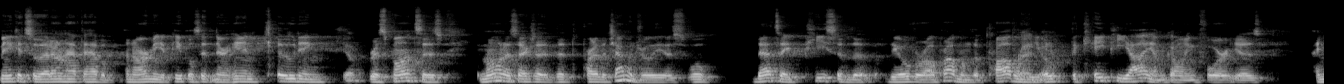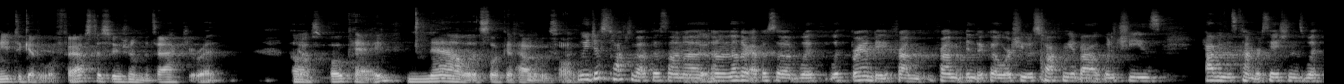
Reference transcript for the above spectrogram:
make it so that I don't have to have a, an army of people sitting there hand coding Yep. responses. The moment is actually the part of the challenge really is, well, that's a piece of the, the overall problem. The problem, Right. the, the KPI I'm going for is I need to get to a fast decision that's accurate. Uh, Okay, now let's look at how do we solve it. We just talked about this on, a, We on another episode with with Brandy from from Indico, where she was talking about when she's having these conversations with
